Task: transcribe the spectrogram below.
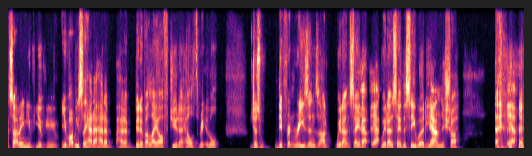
So I mean, you've you've you've obviously had a had a had a bit of a layoff due to health, re- well, just different reasons. I, we don't say yeah, that. Yeah. We don't say the c word here yeah. on the show. Yeah. and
